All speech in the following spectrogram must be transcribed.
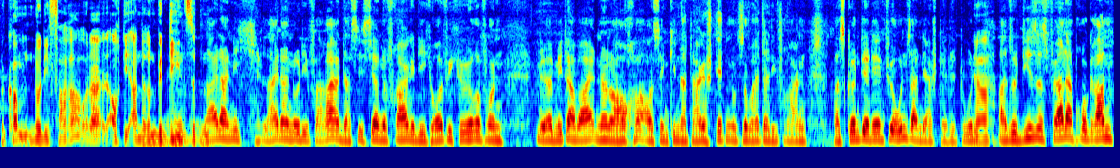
bekommen? Nur die Pfarrer oder auch die anderen Bediensteten? Leider nicht, leider nur die Pfarrer. Das ist ja eine Frage, die ich häufig höre von äh, Mitarbeitern, auch aus den Kindertagesstätten und so weiter, die fragen, was könnt ihr denn für uns an der Stelle tun? Ja. Also dieses Förderprogramm,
